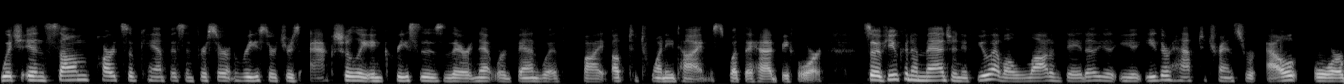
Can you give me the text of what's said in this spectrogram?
which in some parts of campus and for certain researchers actually increases their network bandwidth by up to 20 times what they had before. So if you can imagine, if you have a lot of data, you, you either have to transfer out or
